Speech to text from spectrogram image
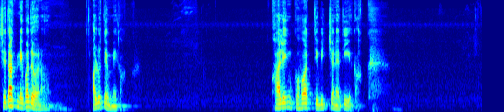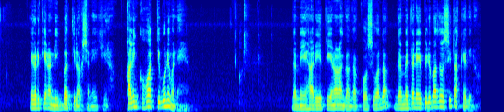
සිතක් නිපදවනවා. අලුතෙන් එකක්. කලින් කොහොත් තිබිච්ච නැති එකක්. ඒකට කියන නිබ්බති ලක්ෂණය කියලා. කලින් කොහොත් තිබුණෙම නැහැ. දැන් මේ හරිය තියෙනවා නම් ගඳක් හෝ සුවඳක්. දැන් මෙතන ඒ පිළිබඳව සිතක් හැදෙනවා.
